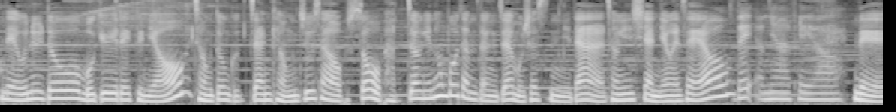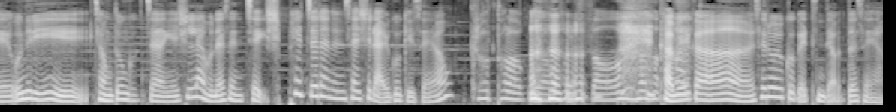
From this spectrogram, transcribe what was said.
네, 오늘도 목요일의 그녀 정동극장 경주사업소 박정인 홍보 담당자 모셨습니다. 정인 씨 안녕하세요. 네, 안녕하세요. 네, 오늘이 정동극장의 신라 문화산책 10회째라는 사실 알고 계세요? 그렇더라고요, 벌써. 감회가 새로울 것 같은데 어떠세요?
